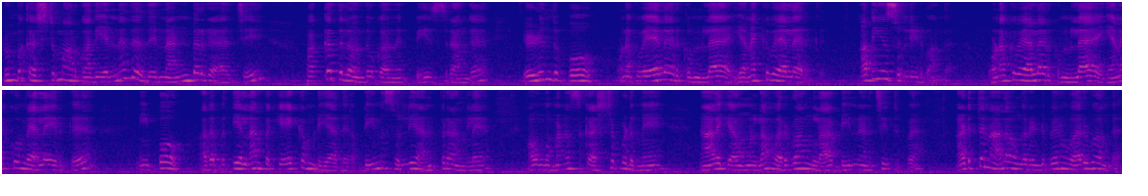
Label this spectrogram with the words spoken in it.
ரொம்ப கஷ்டமாக இருக்கும். அது என்னது? அது நண்பர்கள் ஆச்சு. பக்கத்தில் வந்து உட்காந்துட்டு பேசுகிறாங்க எழுந்து போ. உனக்கு வேலை இருக்கும்ல? எனக்கு வேலை இருக்குது அதையும் சொல்லிடுவாங்க. உனக்கு வேலை இருக்கும்ல? எனக்கும் வேலை இருக்குது நீ போ. அதை பற்றியெல்லாம் இப்போ கேட்க முடியாது அப்படின்னு சொல்லி அனுப்புகிறாங்களே அவங்க மனசு கஷ்டப்படுமே. நாளைக்கு அவங்களாம் வருவாங்களா அப்படின்னு நினச்சிட்டு இருப்பேன். அடுத்த நாள் அவங்க ரெண்டு பேரும் வருவாங்க.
